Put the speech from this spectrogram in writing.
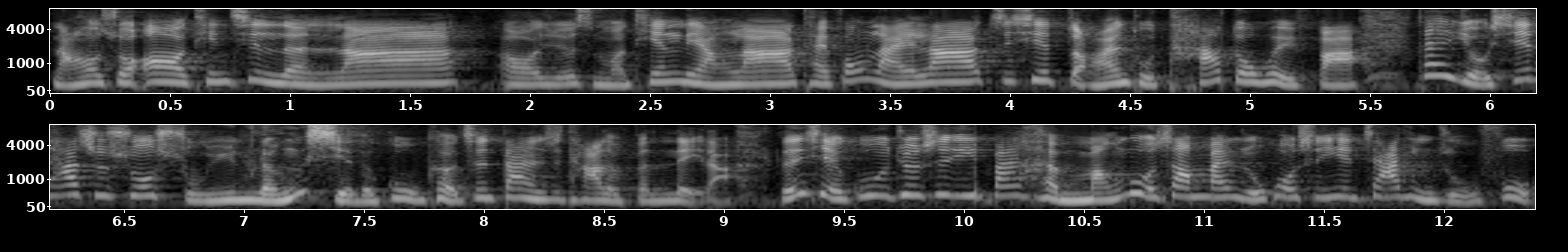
然后说哦天气冷啦，哦有什么天凉啦，台风来啦，这些早安图他都会发。但有些他是说属于冷血的顾客，这当然是他的分类啦。冷血顾客就是一般很忙碌的上班族或是一些家庭主妇，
